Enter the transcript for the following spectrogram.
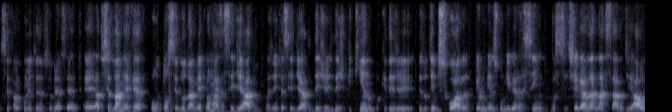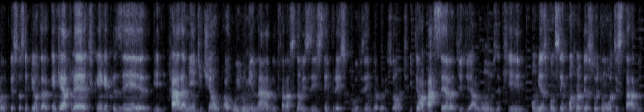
Você falou, comentando sobre assédio. É, a torcida do América, ou o torcedor do América, é o mais assediado. A gente é assediado desde, desde pequeno, porque desde, desde o tempo de escola, pelo menos comigo era assim, você chegar na, na sala de aula, a pessoa sempre perguntava, quem que é Atlético? Quem que é Cruzeiro. E raramente tinha algum iluminado que falava assim: não, existem três clubes em Belo Horizonte e tem uma parcela de, de alunos aqui, ou mesmo quando você encontra uma pessoa de um outro estado,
